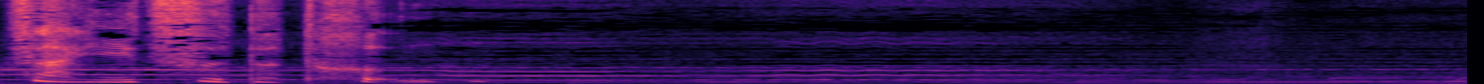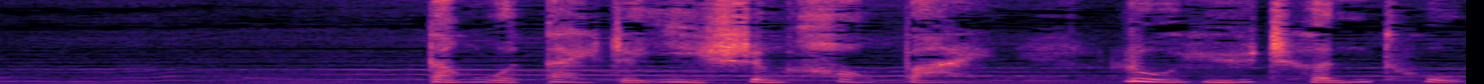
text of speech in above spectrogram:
再一次的疼。当我带着一身皓白落于尘土。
